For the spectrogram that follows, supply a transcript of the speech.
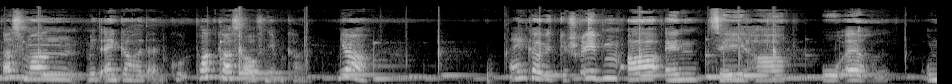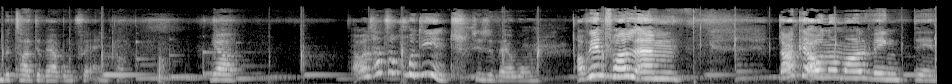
dass man mit Anchor halt einen Podcast aufnehmen kann. Ja. Anchor wird geschrieben A-N-C-H-O-R. Unbezahlte Werbung für Anchor. Ja. Aber es hat auch verdient, diese Werbung. Auf jeden Fall, ähm, danke auch nochmal wegen den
